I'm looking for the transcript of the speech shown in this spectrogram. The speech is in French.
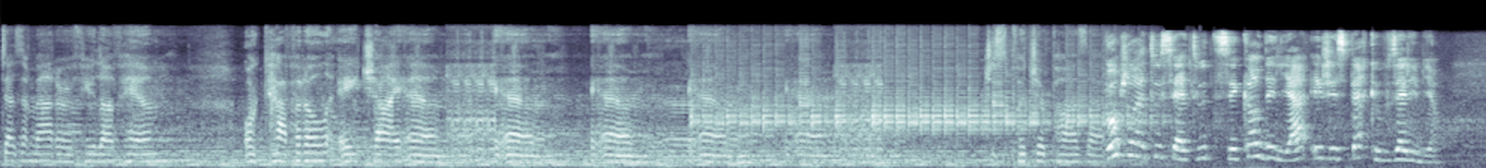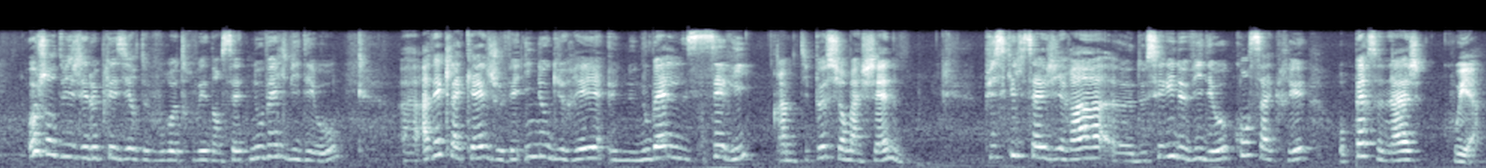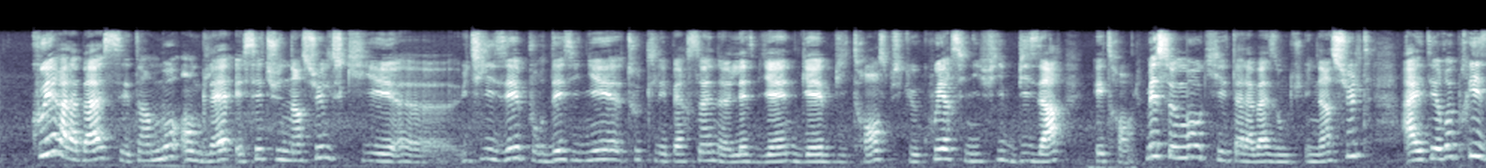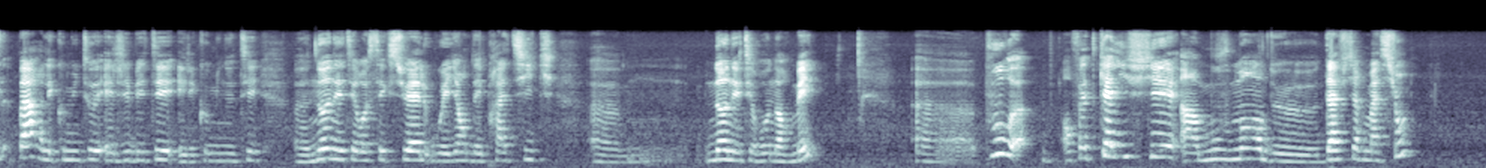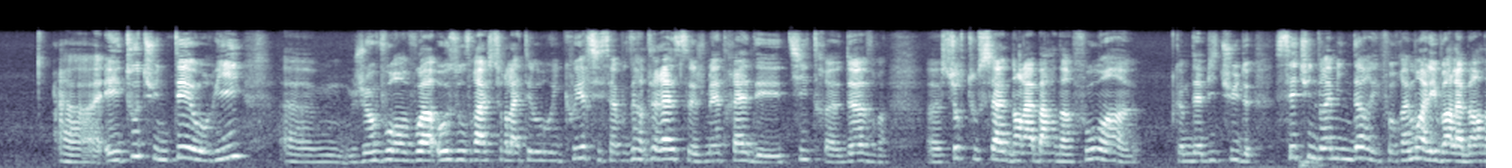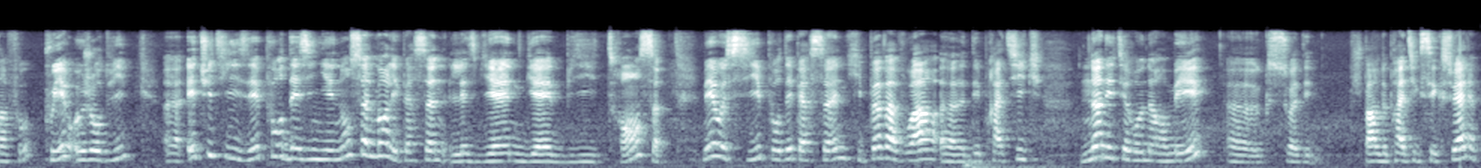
Doesn't matter if you love him or capital H I M M M M M. Just put your paws up. Bonjour à tous et à toutes, c'est Cordélia et j'espère que vous allez bien. Aujourd'hui j'ai le plaisir de vous retrouver dans cette nouvelle vidéo euh, avec laquelle je vais inaugurer une nouvelle série un petit peu sur ma chaîne puisqu'il s'agira euh, de séries de vidéos consacrées aux personnages queer. Queer à la base c'est un mot anglais et c'est une insulte qui est euh, utilisée pour désigner toutes les personnes lesbiennes, gays, bi, trans puisque queer signifie bizarre, étrange. Mais ce mot qui est à la base donc une insulte a été reprise par les communautés LGBT et les communautés euh, non hétérosexuelles ou ayant des pratiques non hétéronormées euh, pour en fait qualifier un mouvement d'affirmation euh, et toute une théorie. Euh, je vous renvoie aux ouvrages sur la théorie queer, si ça vous intéresse je mettrai des titres d'œuvres sur tout ça dans la barre d'infos, hein. Comme d'habitude, c'est une vraie mine d'or, il faut vraiment aller voir la barre d'infos. Queer, aujourd'hui, euh, est utilisé pour désigner non seulement les personnes lesbiennes, gays, bi, trans, mais aussi pour des personnes qui peuvent avoir euh, des pratiques non hétéronormées, euh, que ce soit des... je parle de pratiques sexuelles,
